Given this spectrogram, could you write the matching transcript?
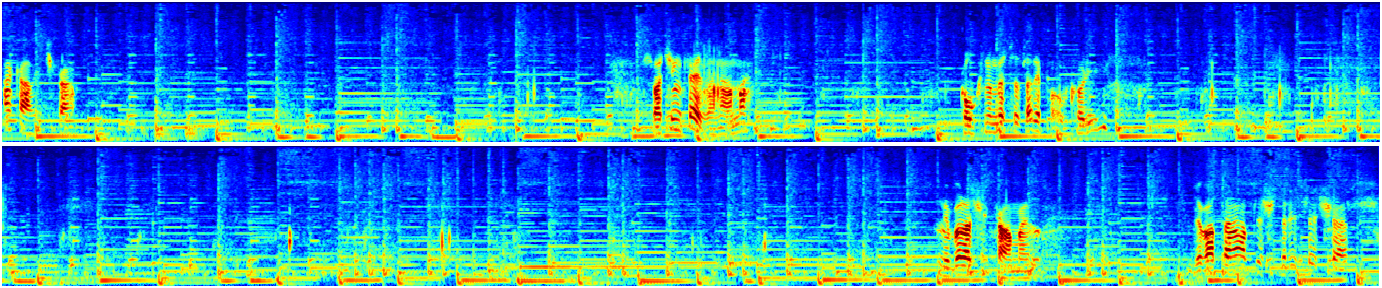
a kávička. Svačinka je za náma. Koukneme se tady po okolí. Nebelačí kámen 1946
